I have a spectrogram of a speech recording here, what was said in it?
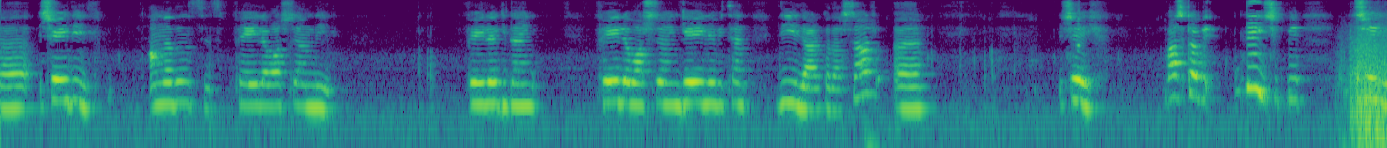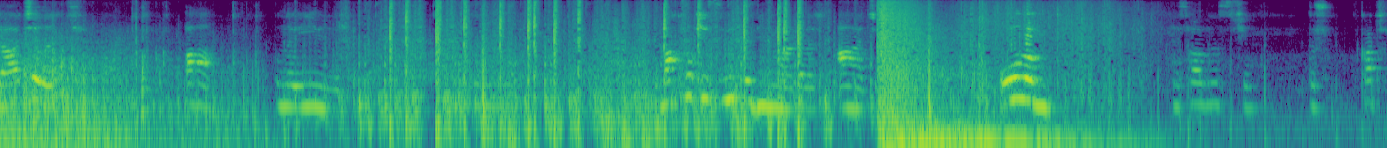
Ee, şey değil. Anladınız siz. F ile başlayan değil. F ile giden F ile başlayan G ile biten değil arkadaşlar. Ee, şey başka bir değişik bir şey ya challenge. Aha. Bunlar iyi bilir. Makro kesinlikle değil mi arkadaşlar? Ağaç. Oğlum. Hesabını sıçayım. Dur. Kaç?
